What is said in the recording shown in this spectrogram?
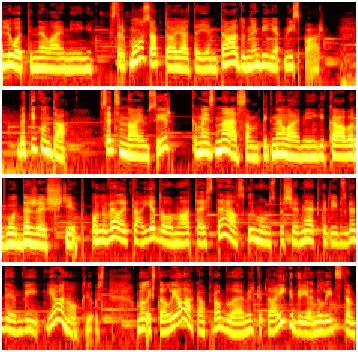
ļoti nelaimīgi. Starp mūsu aptaujātajiem tādu nebija vispār. Bet tik un tā, secinājums ir, ka mēs neesam tik nelaimīgi, kā varbūt dažreiz šķiet. Un vēl ir tā iedomātais tēls, kur mums pa šiem neatkarības gadiem bija jānokļūst. Man liekas, tā lielākā problēma ir, ka tā ikdiena līdz tam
